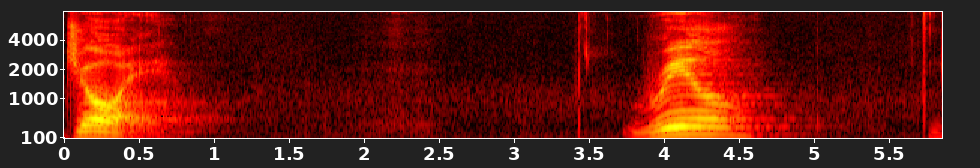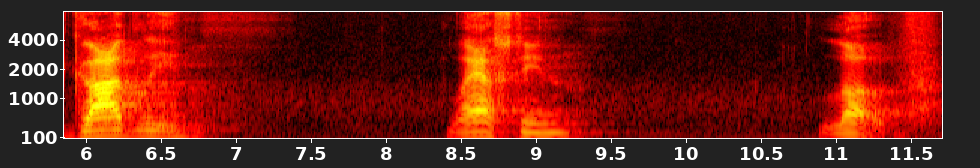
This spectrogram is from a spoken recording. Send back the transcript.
joy, real, godly, lasting love.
